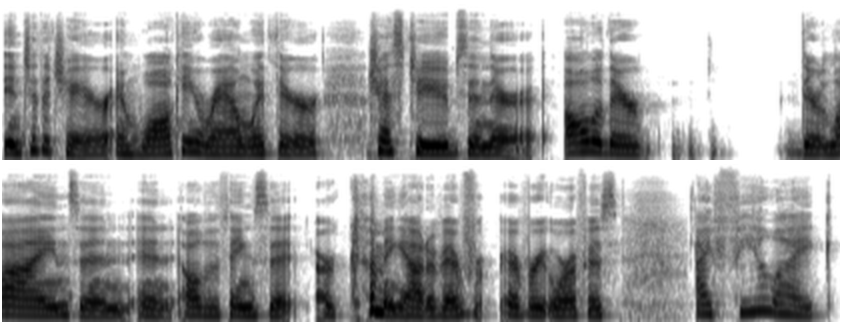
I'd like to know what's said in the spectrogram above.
into the chair and walking around with their chest tubes and their all of their their lines and and all the things that are coming out of every, every orifice. I feel like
